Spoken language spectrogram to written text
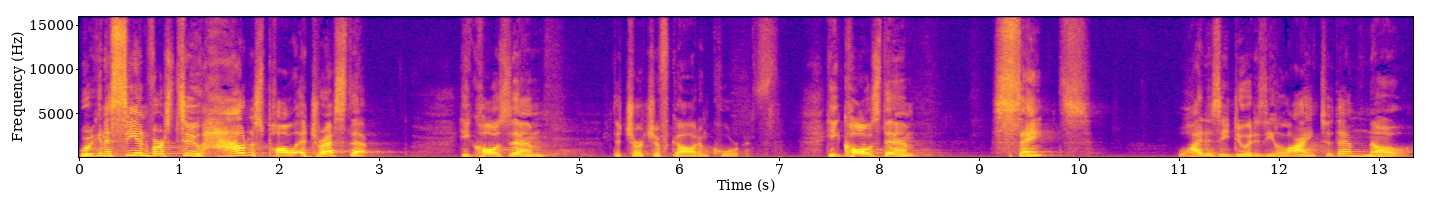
we're going to see in verse 2 how does Paul address them? He calls them the church of God in Corinth, he calls them saints. Why does he do it? Is he lying to them? No.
